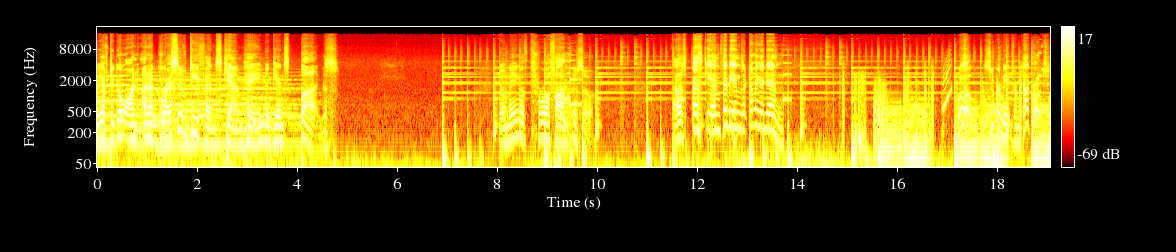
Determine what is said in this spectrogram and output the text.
we have to go on an aggressive defense campaign against bugs. Domain of Profaso. Those pesky amphibians are coming again! Whoa! Super meat from Cockroach!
